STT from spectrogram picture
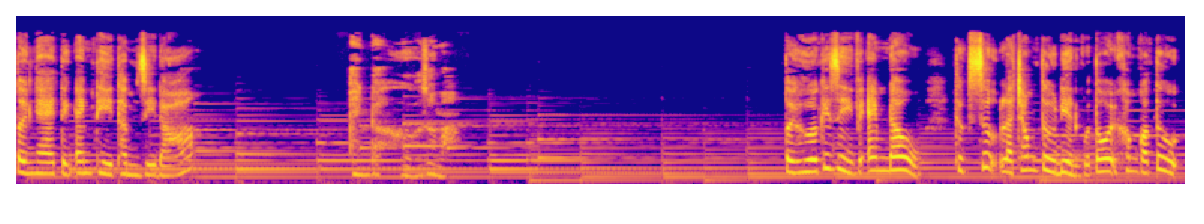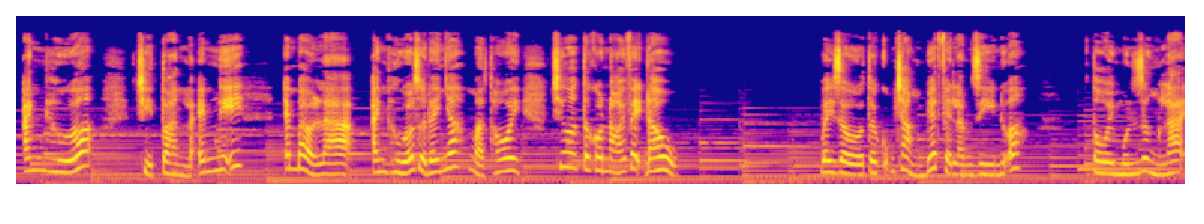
tôi nghe tiếng em thì thầm gì đó. Tôi hứa cái gì với em đâu. Thực sự là trong từ điển của tôi không có từ anh hứa. Chỉ toàn là em nghĩ. Em bảo là, anh hứa rồi đây nhá, Mà thôi, chứ tôi có nói vậy đâu. Bây giờ tôi cũng chẳng biết phải làm gì nữa. Tôi muốn dừng lại,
